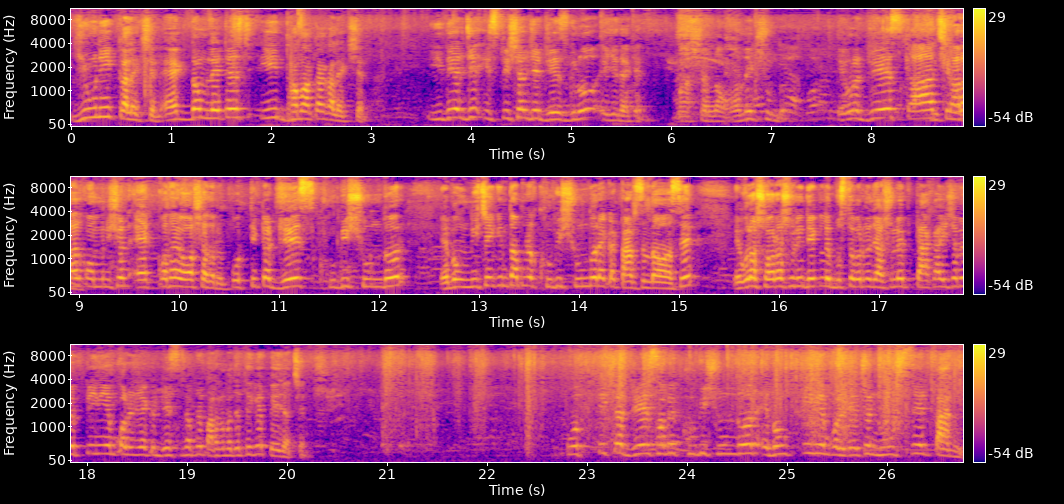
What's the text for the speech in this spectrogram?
ইউনিক কালেকশন একদম লেটেস্ট ঈদ ধামাকা কালেকশন ঈদের যে স্পেশাল যে ড্রেসগুলো এই যে দেখেন মার্শাল্লাহ অনেক সুন্দর। এগুলো ড্রেস কাজ কালার কম্বিনেশন এক কথায় অসাধারণ। প্রত্যেকটা ড্রেস খুবই সুন্দর এবং নিচে কিন্তু আপনার খুবই সুন্দর একটা টার্সেল দেওয়া আছে। এগুলো সরাসরি দেখলে বুঝতে পারবেন যে আসলে টাকা হিসাবে প্রিমিয়াম কোয়ালিটির একটা ড্রেস কিন্তু আপনি পাঠান বাজার থেকে পেয়ে যাচ্ছেন। প্রত্যেকটা ড্রেস হবে খুবই সুন্দর এবং প্রিমিয়াম কোয়ালিটি হচ্ছে নুটসের তানি।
